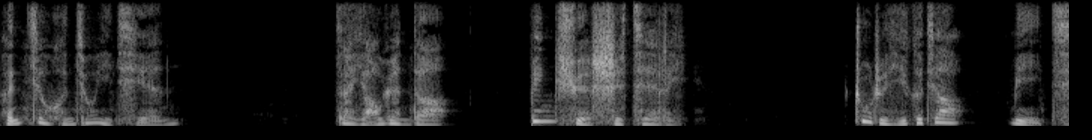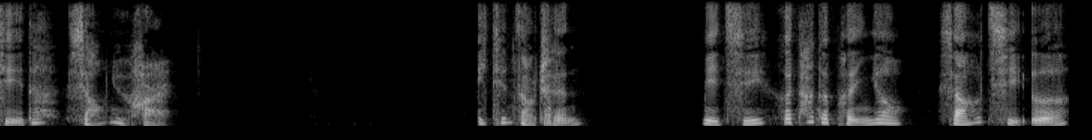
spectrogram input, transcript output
很久很久以前，在遥远的冰雪世界里，住着一个叫米奇的小女孩。一天早晨，米奇和他的朋友小企鹅、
